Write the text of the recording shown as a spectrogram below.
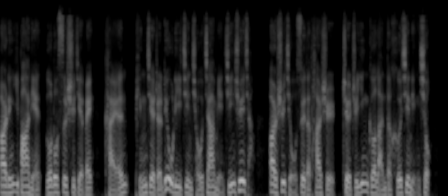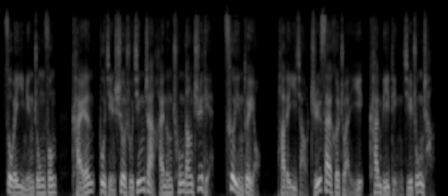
二零一八年俄罗斯世界杯，凯恩凭借着六粒进球加冕金靴奖。二十九岁的他是这支英格兰的核心领袖。作为一名中锋，凯恩不仅射术精湛，还能充当支点，策应队友。他的一脚直塞和转移堪比顶级中场，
